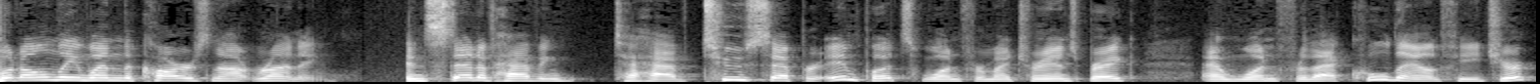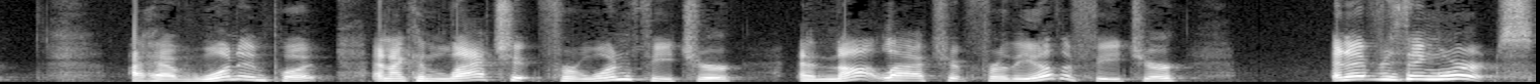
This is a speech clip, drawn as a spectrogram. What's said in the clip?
But only when the car's not running. Instead of having to have two separate inputs, one for my trans brake and one for that cool down feature, I have one input and I can latch it for one feature and not latch it for the other feature, and everything works.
